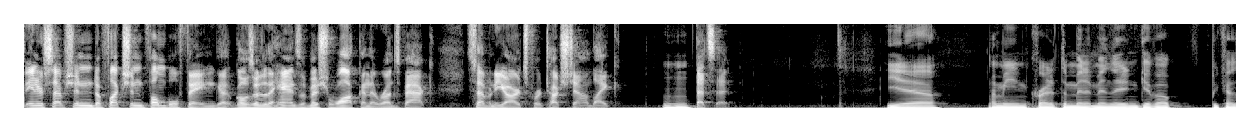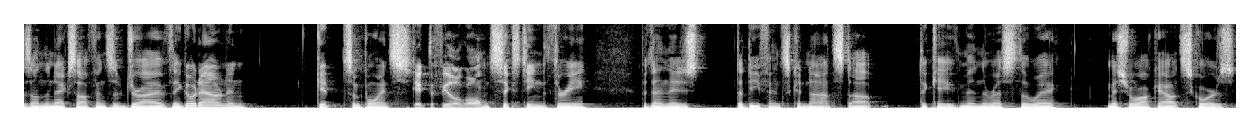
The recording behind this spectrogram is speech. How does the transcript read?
interception, deflection, fumble thing that goes into the hands of Mishawaka and that runs back 70 yards for a touchdown. Like, mm-hmm. that's it. Yeah, I mean, credit the Minutemen. They didn't give up because on the next offensive drive, they go down and get some points. Kick the field goal. It's 16 to 3, but then they just, the defense could not stop the cavemen the rest of the way. Mishawaka out scores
